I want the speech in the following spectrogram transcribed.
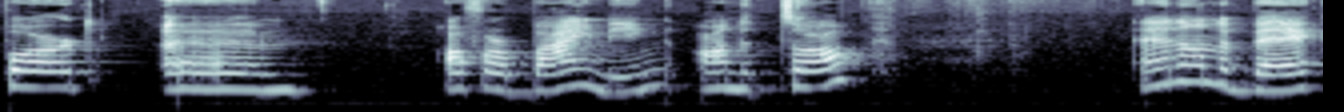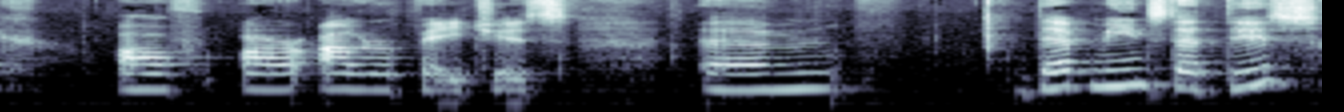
part um, of our binding on the top and on the back of our outer pages. Um, that means that this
